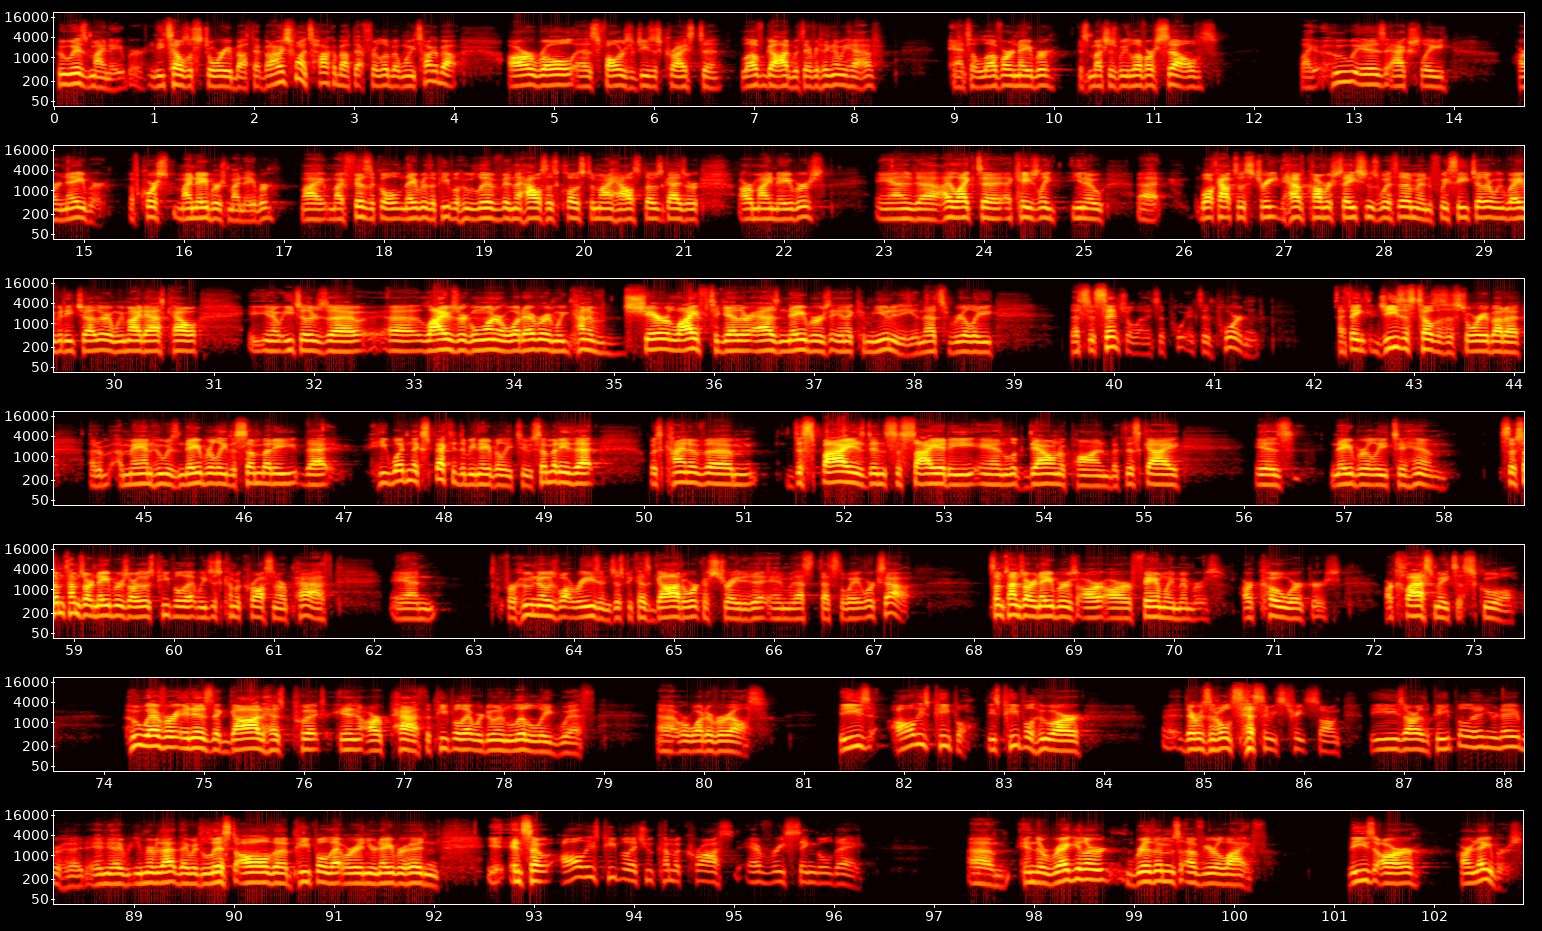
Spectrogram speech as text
Who is my neighbor? And he tells a story about that. But I just want to talk about that for a little bit. When we talk about our role as followers of Jesus Christ to love God with everything that we have and to love our neighbor as much as we love ourselves. Like, who is actually our neighbor? Of course, my neighbor is my neighbor. My, my physical neighbor, the people who live in the houses close to my house, those guys are, are my neighbors. And uh, I like to occasionally, you know, uh, walk out to the street and have conversations with them. And if we see each other, we wave at each other and we might ask how you know each other's uh, uh, lives are going or whatever and we kind of share life together as neighbors in a community and that's really that's essential and it's, it's important i think jesus tells us a story about a, a, man who was neighborly to somebody that he wasn't expected to be neighborly to somebody that was kind of um, despised in society and looked down upon but this guy is neighborly to him so sometimes our neighbors are those people that we just come across in our path, and for who knows what reason, just because God orchestrated it, and that's, that's the way it works out. Sometimes our neighbors are our family members, our coworkers, our classmates at school, whoever it is that God has put in our path, the people that we're doing little league with, uh, or whatever else. These, all these people, these people who are, there was an old Sesame Street song. These are the people in your neighborhood. And they, you remember that? They would list all the people that were in your neighborhood. And, and so, all these people that you come across every single day um, in the regular rhythms of your life, these are our neighbors.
